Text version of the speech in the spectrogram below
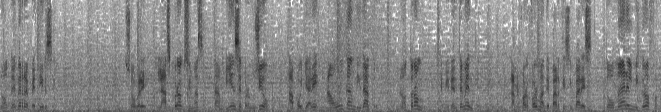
no debe repetirse. Sobre las próximas también se pronunció, apoyaré a un candidato, no Trump, evidentemente. La mejor forma de participar es tomar el micrófono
